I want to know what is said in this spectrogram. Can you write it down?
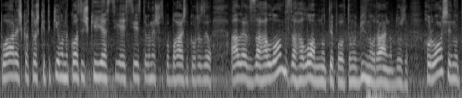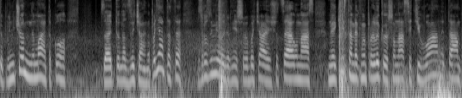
по арочках трошки такі вони косочки є з цієї, з цієї сторони, щось по багажнику грузили. Але взагалом, взагалом, ну, типу, автомобіль ну, реально дуже хороший. Ну, типу, нічого немає такого. Знаєте, надзвичайно. Понятно, це зрозуміло, вірніше, вибачаю, що це у нас не якісь там, як ми привикли, що у нас є Тігуани, там,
